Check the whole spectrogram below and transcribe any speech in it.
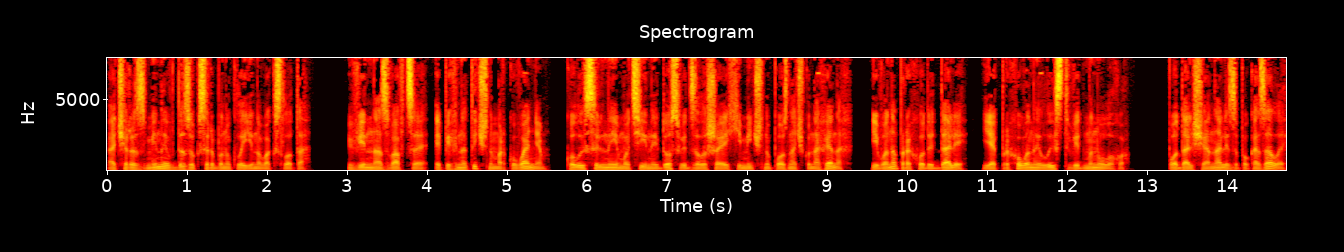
а через зміни в дезоксирибонуклеїнова кислота. Він назвав це епігенетичним маркуванням, коли сильний емоційний досвід залишає хімічну позначку на генах, і вона переходить далі, як прихований лист від минулого. Подальші аналізи показали,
